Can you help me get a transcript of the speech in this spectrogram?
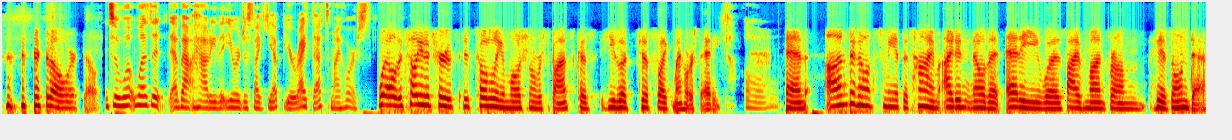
it all worked out. So, what was it about Howdy that you were just like, yep, you're right, that's my horse? Well, to tell you the truth, it's totally emotional response because he looked just like my horse Eddie. Oh. And unbeknownst to me at the time, I didn't know that Eddie was five months from his own death,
